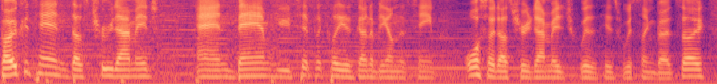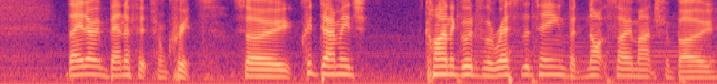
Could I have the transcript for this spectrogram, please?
Bo-Katan does true damage, and Bam, who typically is going to be on this team, also does true damage with his Whistling Bird. So they don't benefit from crits. So crit damage kind of good for the rest of the team, but not so much for Bo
